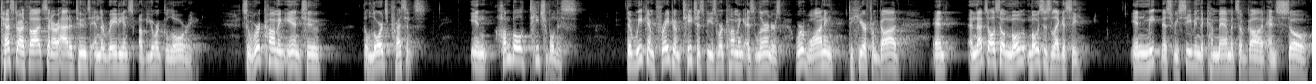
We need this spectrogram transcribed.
Test our thoughts and our attitudes in the radiance of your glory. So we're coming into the Lord's presence in humble teachableness that we can pray to Him, teach us because we're coming as learners. We're wanting to hear from God. And, and that's also Mo- Moses' legacy in meekness, receiving the commandments of God and so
